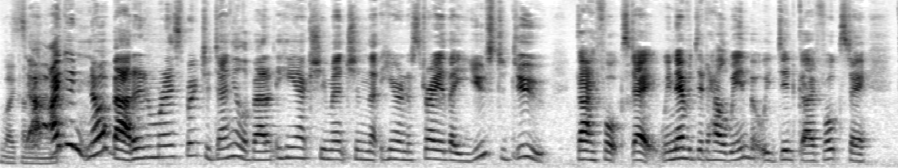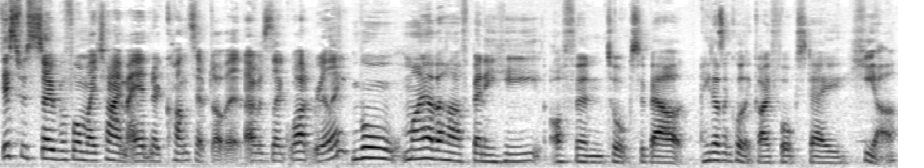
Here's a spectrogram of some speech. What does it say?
like I am. I didn't know about it, and when I spoke to Daniel about it, he actually mentioned that here in Australia they used to do Guy Fawkes Day. We never did Halloween, but we did Guy Fawkes Day. This was so before my time, I had no concept of it. I was like, what, really? Well, my other half, Benny, he often talks about, he doesn't call it Guy Fawkes Day here,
